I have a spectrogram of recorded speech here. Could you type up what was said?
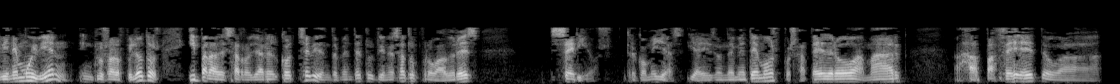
viene muy bien, incluso a los pilotos. Y para desarrollar el coche, evidentemente, tú tienes a tus probadores serios, entre comillas. Y ahí es donde metemos pues a Pedro, a Marc, a Pafet o a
